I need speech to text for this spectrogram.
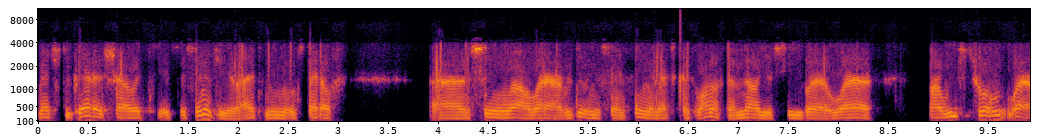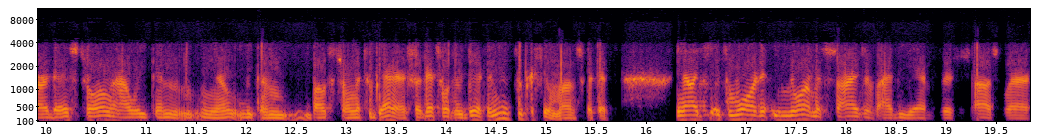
match together. So it's it's a synergy, right? I mean, instead of uh, seeing well, where are we doing the same thing, and let's cut one of them. No, you see where where are we strong? Where are they strong? How we can you know we can both stronger together. So that's what we did, and it took a few months, but it you know, it's it's more the enormous size of IBM versus us, where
